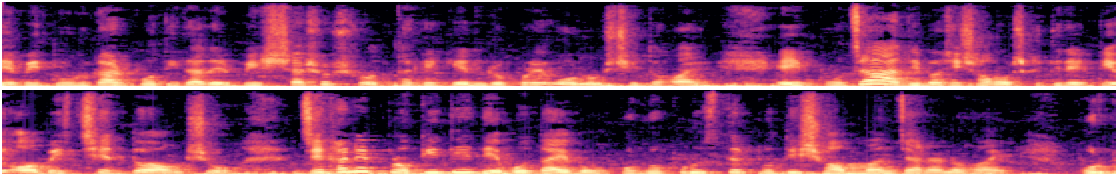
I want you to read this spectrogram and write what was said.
দেবী দুর্গার প্রতি তাদের বিশ্বাস ও শ্রদ্ধাকে কেন্দ্র করে অনুষ্ঠিত হয়। এই পূজা আদিবাসী সংস্কৃতির একটি অবিচ্ছেদ্য অংশ, যেখানে প্রকৃতি, দেবতা এবং পূর্বপুরুষদের প্রতি সম্মান জানানো হয়। পূর্ব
